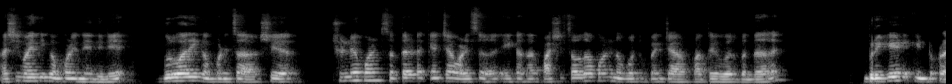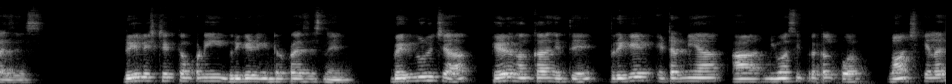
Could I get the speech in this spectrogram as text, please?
अशी माहिती कंपनीने दिली आहे. गुरुवारी कंपनीचा शेअर शून्य पॉईंट सत्तर टक्क्यांच्या वाढीसह एक हजार पाचशे चौदा पॉईंट नव्वद रुपयांच्या पातळीवर बंद झालाय Brigade Enterprises. Real estate company Brigade एंटरप्राइजेसने बेंगळुरूच्या खेळहंका येथे ब्रिगेड एटर्निया हा निवासी प्रकल्प लॉन्च केलाय.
